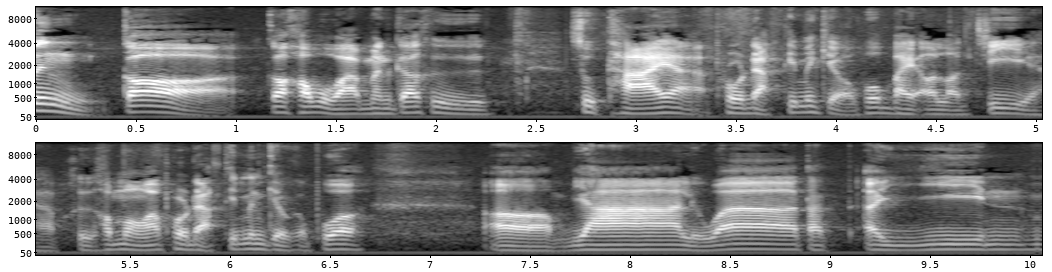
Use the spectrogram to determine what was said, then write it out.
ซึ่งก็ก็เขาบอกว่ามันก็คือสุดท้ายอะ product ที่มันเกี่ยวกับพวก biology ครับคือเขามองว่า product ที่มันเกี่ยวกับพวกยาหรือว่าตัดยีนใ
